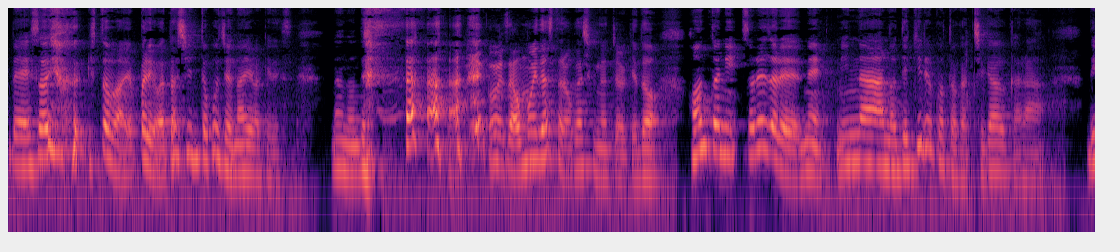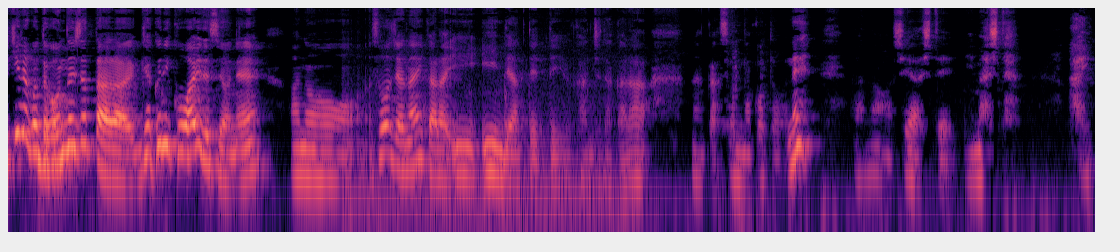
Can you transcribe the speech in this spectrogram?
で、そういう人はやっぱり私んとこじゃないわけです。なので ごめんなさい、思い出したらおかしくなっちゃうけど、本当にそれぞれね、みんなあのできることが違うから、できることが同じだったら逆に怖いですよね。あの、そうじゃないからいいいいんであってっていう感じだから、なんかそんなことをね、あの、シェアしてみました。はい。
